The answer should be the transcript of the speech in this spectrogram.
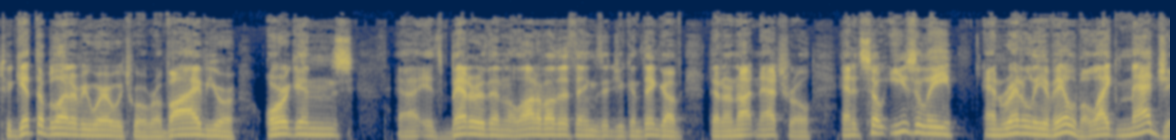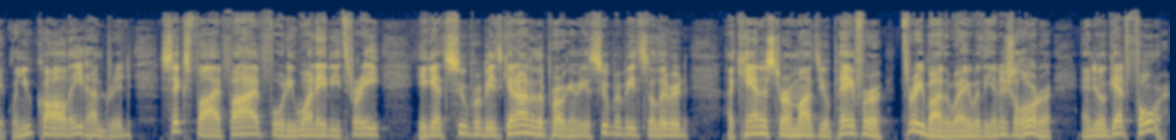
to get the blood everywhere, which will revive your organs. Uh, it's better than a lot of other things that you can think of that are not natural. And it's so easily and readily available, like magic. When you call 800 655 4183, you get Super Beets. Get onto the program. You get Super Beets delivered a canister a month. You'll pay for three, by the way, with the initial order, and you'll get four.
